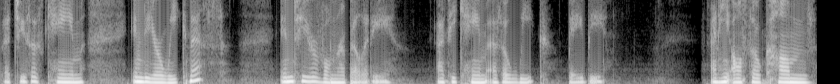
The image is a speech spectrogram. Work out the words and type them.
that Jesus came into your weakness into your vulnerability as he came as a weak baby. And he also comes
